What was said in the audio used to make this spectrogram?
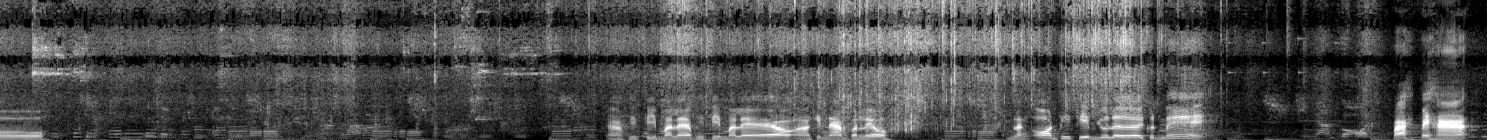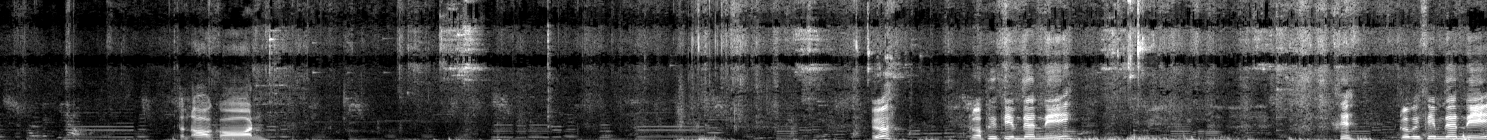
อ่าพี่ฟิล์มมาแล้ว พี่ฟิล์มมาแล้ว อ่ากินน้ำก่อนเร็ว กำลังอ้อนพี่ฟิล์มอยู่เลยคุณแม่ไปไปหาต้นอ้อก่อน เออรอพี่ฟิล์มเดินหนีกลัวพี่ฟิล์มเดินหนี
